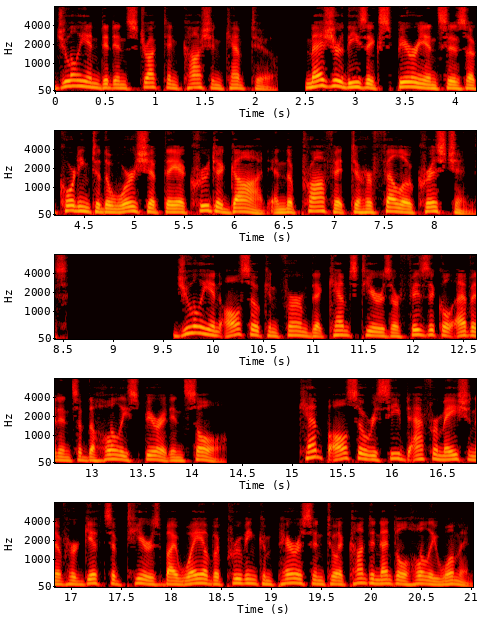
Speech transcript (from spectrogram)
Julian did instruct and caution Kempe to measure these experiences according to the worship they accrue to God and the profit to her fellow Christians. Julian also confirmed that Kempe's tears are physical evidence of the Holy Spirit in soul. Kempe also received affirmation of her gifts of tears by way of approving comparison to a continental holy woman.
